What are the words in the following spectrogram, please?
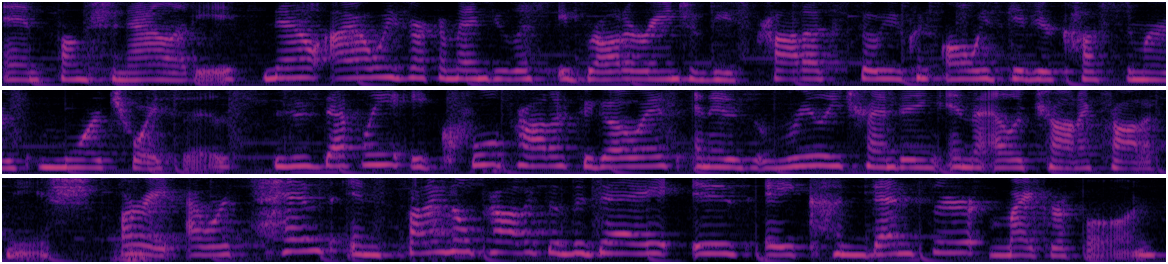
and functionality. Now, I always recommend you list a broader range of these products so you can always give your customers more choices. This is definitely a cool product to go with, and it is really trending in the electronic product niche. All right, our 10th and final product of the day is a condenser microphone.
